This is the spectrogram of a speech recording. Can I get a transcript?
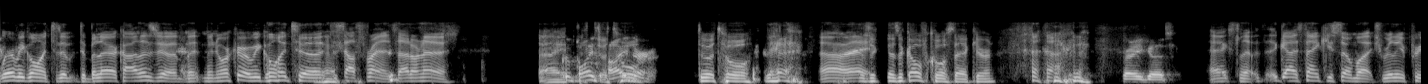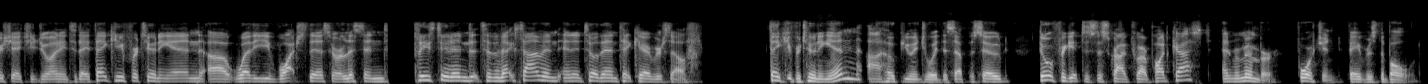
Where are we going to the, the Balearic Islands, uh, Menorca? Or are we going to, to South France? I don't know. Uh, Good point. Do Either. Do a tour. Yeah. All right. There's a, there's a golf course there, Kieran. Very good. Excellent. Guys, thank you so much. Really appreciate you joining today. Thank you for tuning in. Uh, whether you've watched this or listened, please tune in to the next time. And, and until then, take care of yourself. Thank you for tuning in. I hope you enjoyed this episode. Don't forget to subscribe to our podcast. And remember, fortune favors the bold.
